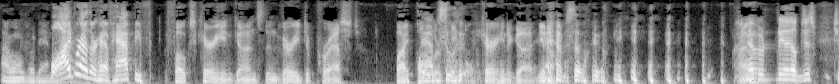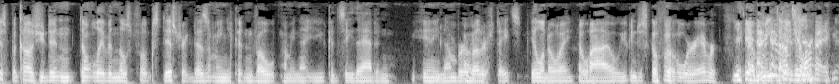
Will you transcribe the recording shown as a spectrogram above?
I won't go down. well. I'd rather have happy f- folks carrying guns than very depressed bipolar Absolutely. people carrying a gun. You know, absolutely. I- No, Dale. Just just because you didn't don't live in those folks' district doesn't mean you couldn't vote. I mean, that, you could see that in any number of Oh, yeah. other states, Illinois, Ohio. You can just go vote wherever. yeah, I mean, times you you're want. right.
